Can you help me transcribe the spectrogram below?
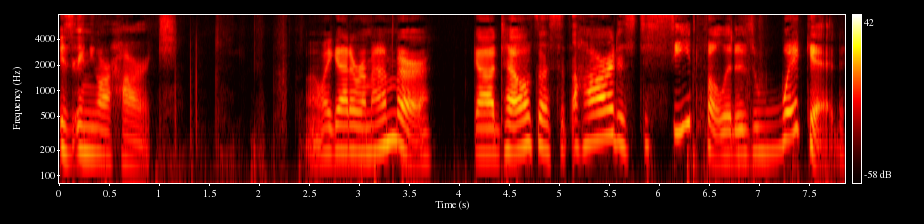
is in your heart. Well, we got to remember, God tells us that the heart is deceitful, it is wicked.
